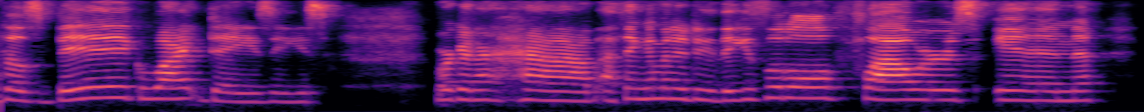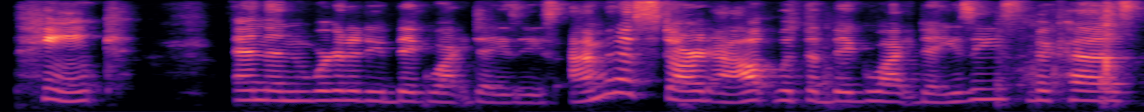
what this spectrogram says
those big white daisies. We're going to have, I think I'm going to do these little flowers in pink, and then we're going to do big white daisies. I'm going to start out with the big white daisies because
